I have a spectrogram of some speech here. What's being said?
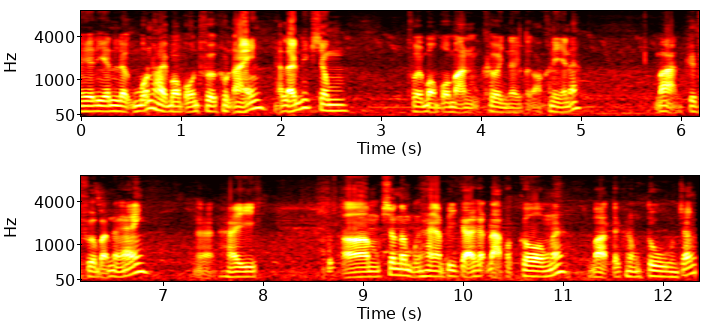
មេរៀនលើកមុនហើយបងប្អូនធ្វើខ្លួនឯងឥឡូវនេះខ្ញុំ ធ្វើបងប្អូនបានឃើញនៅទាំងអស់គ្នាណាបាទគឺធ្វើបែបហ្នឹងឯងហើយអឺខ្ញុំនឹងបង្ហាញអំពីការដាក់បកងណាបាទទៅក្នុងទូអញ្ចឹង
